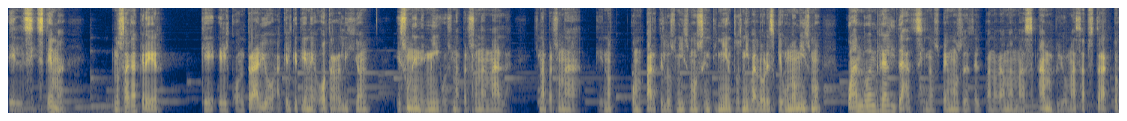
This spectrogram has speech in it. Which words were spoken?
el sistema nos haga creer que el contrario, aquel que tiene otra religión, es un enemigo, es una persona mala, es una persona que no comparte los mismos sentimientos ni valores que uno mismo, cuando en realidad, si nos vemos desde el panorama más amplio, más abstracto,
